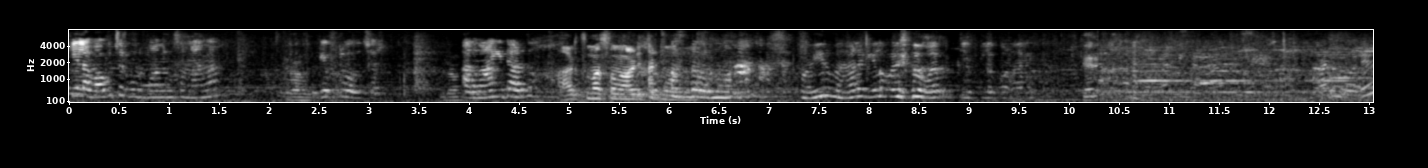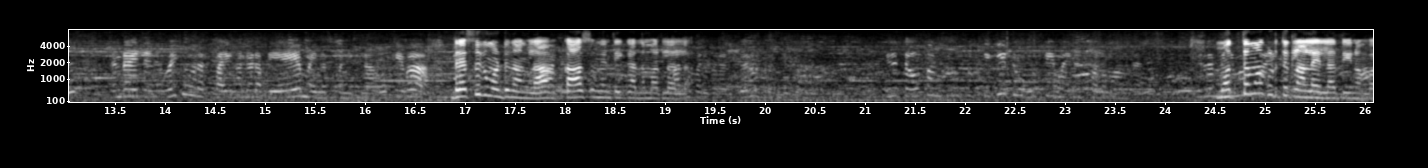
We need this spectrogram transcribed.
கீழே வவுச்சர் கொடுப்பாங்கன்னு சொன்னாங்க. Gift வவுச்சர் அது வாங்கிட்டு அடுத்து அடுத்த மாதம் அடுத்த மாசம் தான் வரணுமா வயிறு மேலே கீழே போயிட்டு கிஃப்ட்ல போனாரு வரும்போது ரெண்டாயிரத்தி ஐநூறுபாய்க்கு ஒரு ஃபைவ் ஹண்ட்ரட் அப்படியே மைனஸ் பண்ணிக்கலாம். ஓகேவா ட்ரெஸ்ஸுக்கு மட்டும் தாங்களா காசு மெட்டிக்கு அந்த மாதிரிலாம் இல்லை. இது தௌசண்ட் டூ ஃபிஃப்டிக்கு டூ ஃபிஃப்டி மைனஸ் பண்ணுவாங்க. இதில் மொத்தமா கொடுத்துக்கலாம்ல எல்லாத்தையும் நம்ம?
